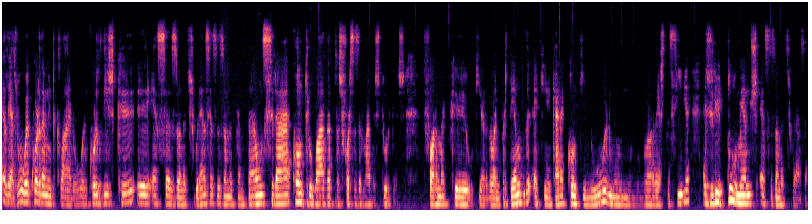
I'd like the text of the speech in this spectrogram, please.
aliás, o acordo é muito claro. O acordo diz que eh, essa zona de segurança, essa zona de tampão, será controlada pelas Forças Armadas turcas forma que o que Erdogan pretende é que Ankara continue no, no, nordeste da Síria a gerir pelo menos essa zona de segurança.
